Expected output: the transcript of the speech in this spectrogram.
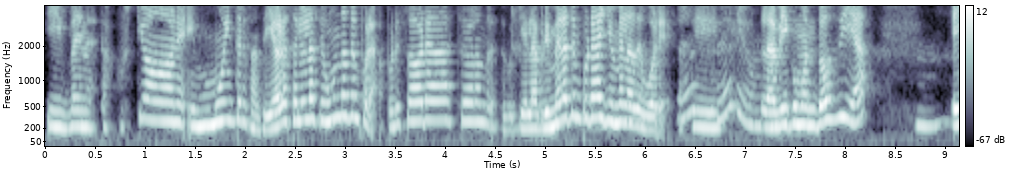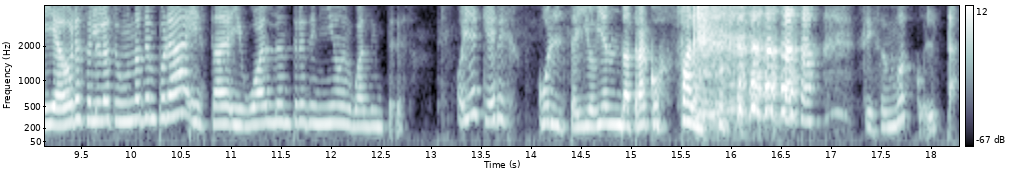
y ven estas cuestiones y muy interesante. Y ahora sale la segunda temporada. Por eso ahora estoy hablando de esto. Porque la primera temporada yo me la devoré. ¿En Así, serio? la vi como en dos días. Mm. Y ahora salió la segunda temporada y está igual de entretenido, igual de interesante. Oye, que eres culta y yo viendo atracos falsos. Sí, son muy culta.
